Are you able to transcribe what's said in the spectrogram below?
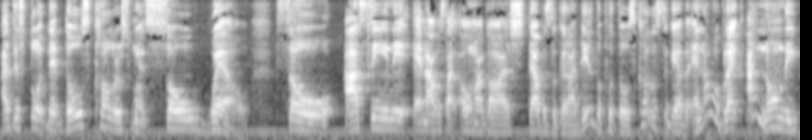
I just thought that those colors went so well. So I seen it and I was like, oh my gosh, that was a good idea to put those colors together. And I'm a black, I normally,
